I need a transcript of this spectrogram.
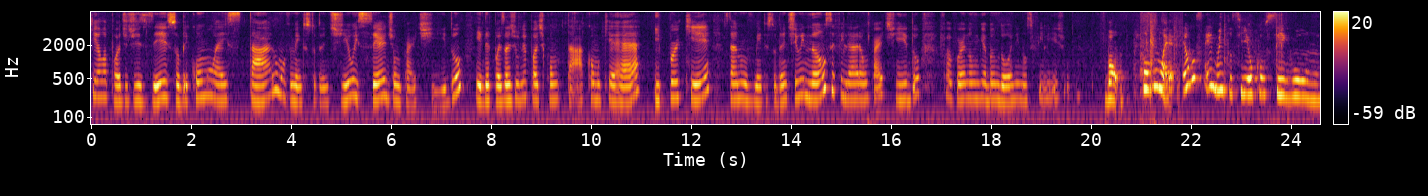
que ela pode dizer sobre como é estar no movimento estudantil e ser de um partido. E depois a Júlia pode contar como que é e por que estar no movimento estudantil e não se filiar a um partido favor, não me abandone, não se filie, Júlia. Bom, como é? Eu não sei muito se eu consigo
